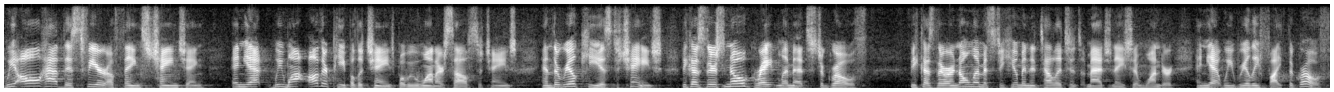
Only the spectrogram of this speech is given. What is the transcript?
we all have this fear of things changing. And yet, we want other people to change, but we want ourselves to change. And the real key is to change because there's no great limits to growth, because there are no limits to human intelligence, imagination, and wonder. And yet, we really fight the growth.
